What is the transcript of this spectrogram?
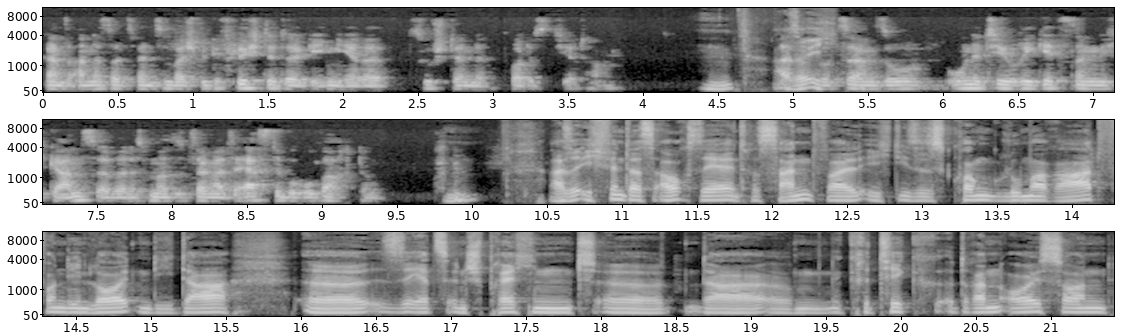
Ganz anders, als wenn zum Beispiel Geflüchtete gegen ihre Zustände protestiert haben. Mhm. Also, also ich, sozusagen so, ohne Theorie geht es dann nicht ganz, aber das mal sozusagen als erste Beobachtung. Also ich finde das auch sehr interessant, weil ich dieses Konglomerat von den Leuten, die da äh, jetzt entsprechend äh, da ähm, eine Kritik dran äußern,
